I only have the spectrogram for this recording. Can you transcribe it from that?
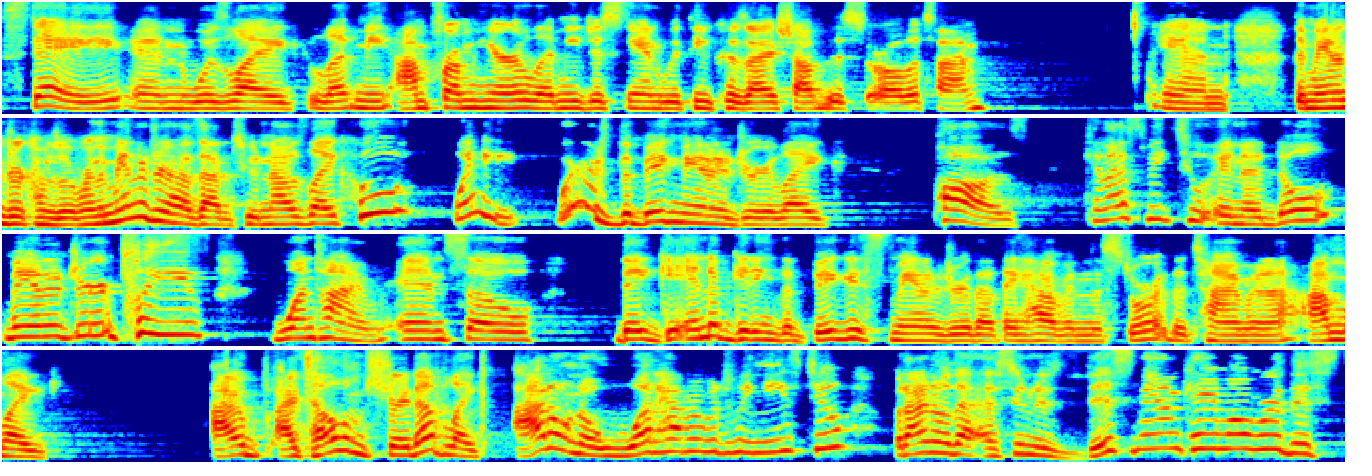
stay and was like, let me, I'm from here. Let me just stand with you because I shop this store all the time. And the manager comes over and the manager has attitude. And I was like, who, wait, where's the big manager? Like, pause. Can I speak to an adult manager, please? One time. And so they get, end up getting the biggest manager that they have in the store at the time. And I'm like, I, I tell them straight up, like, I don't know what happened between these two, but I know that as soon as this man came over, this,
